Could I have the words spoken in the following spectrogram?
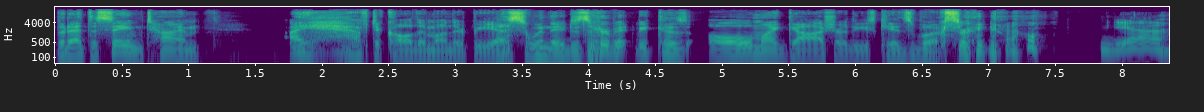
but at the same time i have to call them on their bs when they deserve it because oh my gosh are these kids books right now? Yeah.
